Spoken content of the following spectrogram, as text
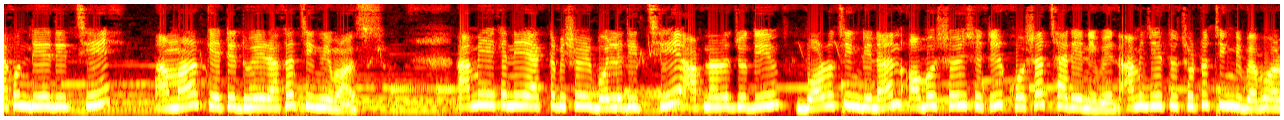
এখন দিয়ে দিচ্ছি আমার কেটে ধুয়ে রাখা চিংড়ি মাছ। আমি এখানে একটা বিষয় বলে দিচ্ছি, আপনারা যদি বড় চিংড়ি নেন, অবশ্যই সেটির খোসা ছাড়িয়ে নেবেন। আমি যেহেতু ছোট চিংড়ি ব্যবহার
